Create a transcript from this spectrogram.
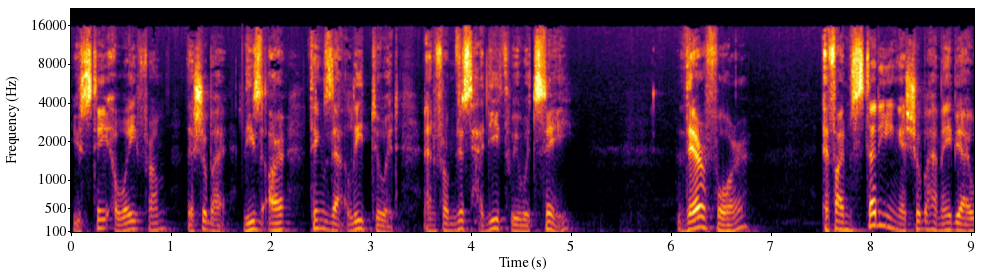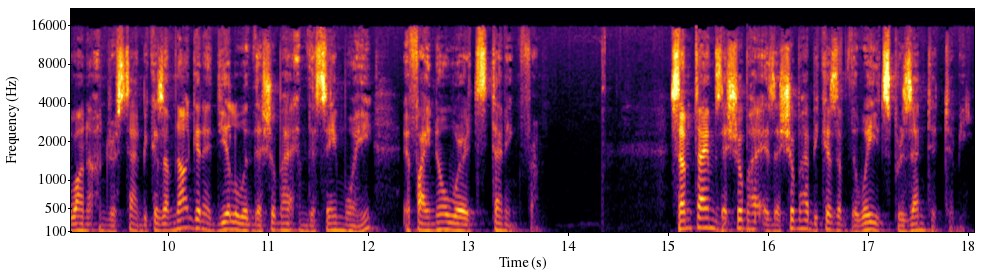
you stay away from the shubha. These are things that lead to it. And from this hadith, we would say, therefore, if I'm studying a shubha, maybe I want to understand because I'm not going to deal with the shubha in the same way if I know where it's stemming from. Sometimes the shubha is a shubha because of the way it's presented to me.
